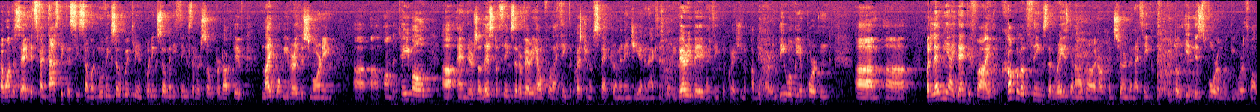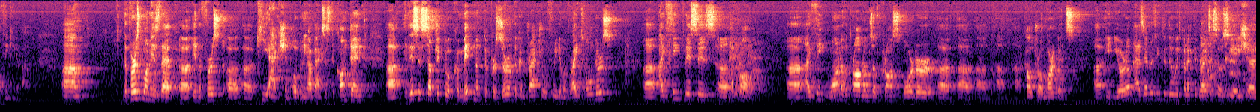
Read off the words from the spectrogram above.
I want to say it's fantastic to see someone moving so quickly and putting so many things that are so productive, like what we heard this morning uh, uh, on the table. Uh, and there's a list of things that are very helpful. I think the question of spectrum and NGN and access will be very big. I think the question of public R&D will be important. Um, uh, but let me identify a couple of things that raised an eyebrow and are concerned, and I think people in this forum would be worthwhile thinking about. Um, first one is that uh, in the first uh, uh, key action, opening up access to content, uh, this is subject to a commitment to preserve the contractual freedom of rights holders. Uh, I think this is a problem. I think one of the problems of cross-border cultural markets in Europe has everything to do with collective rights association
